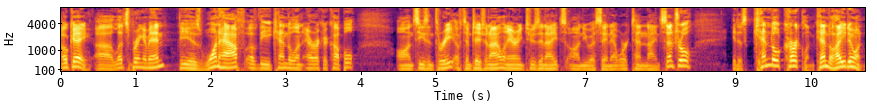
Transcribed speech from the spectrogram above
Okay, uh, let's bring him in. He is one half of the Kendal and Erica couple on season three of Temptation Island, airing Tuesday nights on USA Network, 10 9 Central. It is Kendal Kirkland. Kendal, how you doing?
